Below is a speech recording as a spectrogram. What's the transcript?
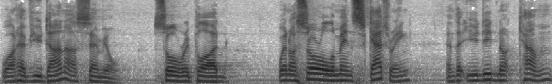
What have you done? asked Samuel. Saul replied, When I saw all the men scattering, and that you did not come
